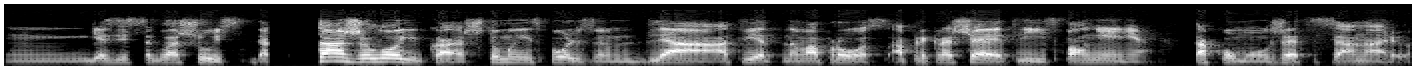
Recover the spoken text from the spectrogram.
я здесь соглашусь, та же логика, что мы используем для ответа на вопрос, а прекращает ли исполнение такому лжецессионарию э,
